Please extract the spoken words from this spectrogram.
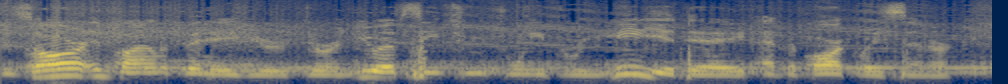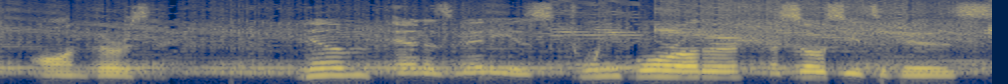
bizarre and violent behavior during UFC 223 Media Day at the Barclays Center on Thursday. Him and as many as 24 other associates of his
